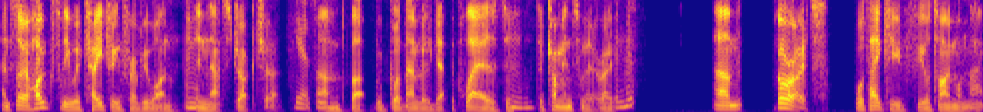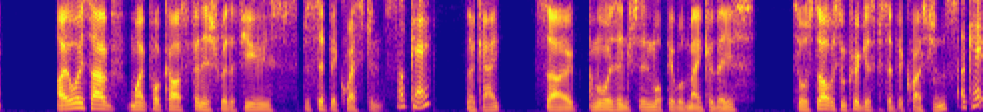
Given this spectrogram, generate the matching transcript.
and so hopefully we're catering for everyone Mhm. in that structure. Yes. Um, but we've got to to get the players to, Mhm. to come into it, right? Mhm. Um, all right. Well, thank you for your time on that. I always have my podcast finished with a few specific questions. Okay. Okay. So I'm always interested in what people make of these. So we'll start with some cricket specific questions. Okay.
